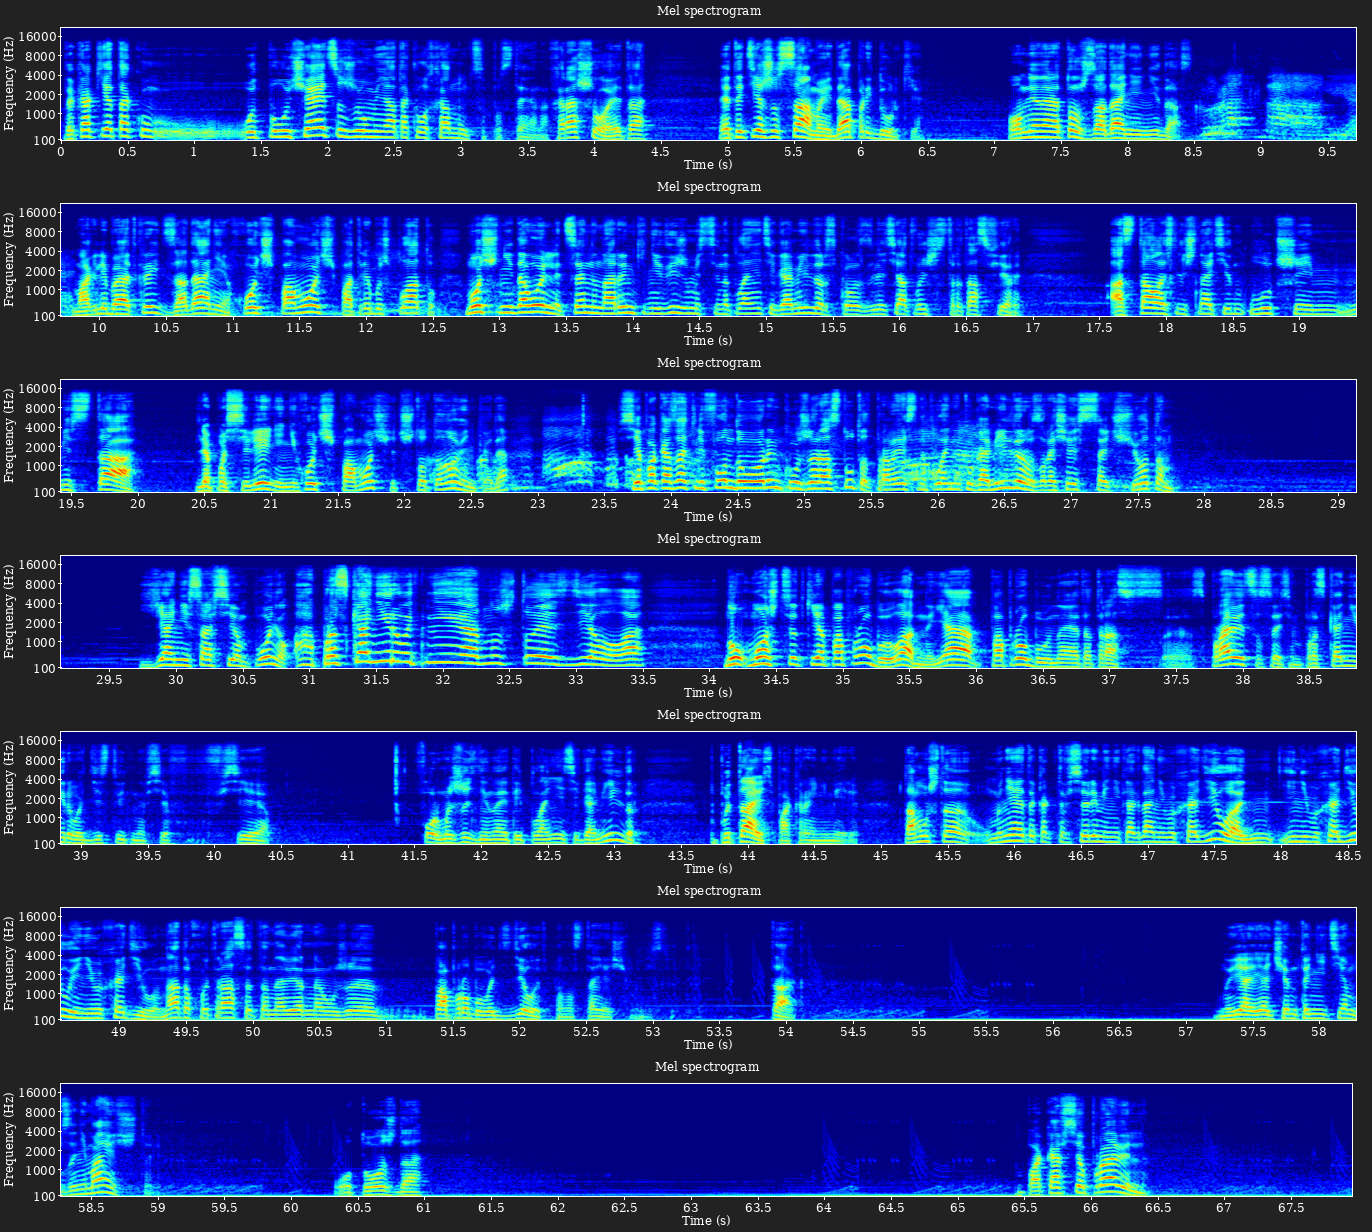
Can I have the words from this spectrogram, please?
Да как я так... Вот получается же у меня так лохануться постоянно. Хорошо, это... Это те же самые, да, придурки? Он мне, наверное, тоже задание не даст. Могли бы открыть задание. Хочешь помочь? Потребуешь плату. Мощь недовольны. Цены на рынке недвижимости на планете Гамильдер скоро взлетят выше стратосферы. Осталось лишь найти лучшие места для поселения. Не хочешь помочь? Это что-то новенькое, да? Все показатели фондового рынка уже растут. Отправляйся на планету Гамильдер, возвращайся с отчетом. Я не совсем понял. А, просканировать нет! Ну что я сделал, а? Ну, может, все-таки я попробую. Ладно, я попробую на этот раз э, справиться с этим. Просканировать действительно все, все формы жизни на этой планете Гамильдер. Попытаюсь, по крайней мере. Потому что у меня это как-то все время никогда не выходило, и не выходило, и не выходило. Надо хоть раз это, наверное, уже попробовать сделать по-настоящему, действительно. Так. Ну я, я чем-то не тем занимаюсь, что ли? О, тоже, да. Ну, пока все правильно.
